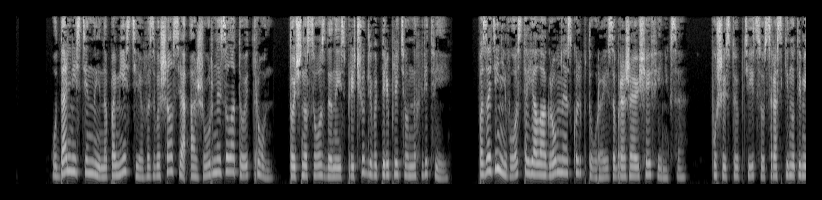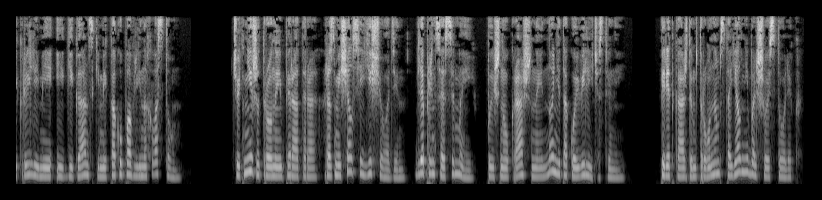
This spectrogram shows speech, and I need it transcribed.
У дальней стены на поместье возвышался ажурный золотой трон, точно созданный из причудливо переплетенных ветвей. Позади него стояла огромная скульптура, изображающая феникса. Пушистую птицу с раскинутыми крыльями и гигантскими, как у павлина, хвостом. Чуть ниже трона императора размещался еще один, для принцессы Мэй, пышно украшенный, но не такой величественный. Перед каждым троном стоял небольшой столик.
